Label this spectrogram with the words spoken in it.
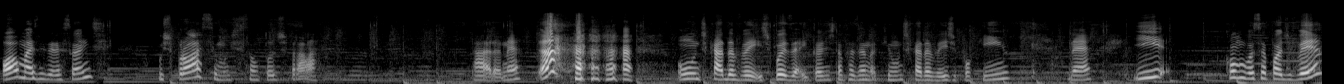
ó, o mais interessante, os próximos são todos para lá. Para, né? um de cada vez. Pois é, então a gente está fazendo aqui um de cada vez de pouquinho, né? E, como você pode ver,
